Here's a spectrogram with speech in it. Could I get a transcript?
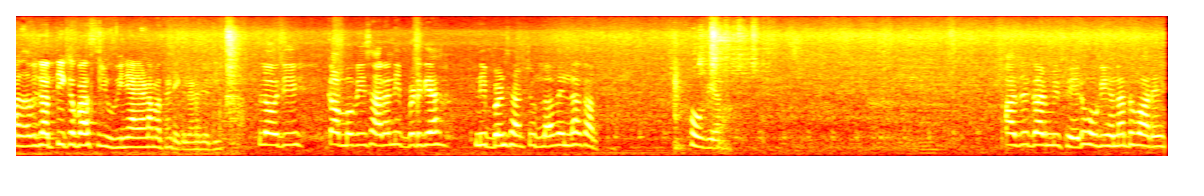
ਮਤਲਬ ਜਦ ਤੱਕ ਬਸ ਯੂ ਵੀ ਨਹੀਂ ਆ ਜਾਣਾ ਮੱਥਾ ਟੇਕ ਲੈਣਾ ਜਦੀ। ਲਓ ਜੀ ਕੰਮ ਵੀ ਸਾਰਾ ਨਿਬੜ ਗਿਆ। ਨਿਬਣ ਸਾਰ ਚੁੱਲਾ ਵੇਲਾ ਕਰ। ਹੋ ਗਿਆ। ਅੱਜ ਗਰਮੀ ਫੇਰ ਹੋ ਗਈ ਹੈ ਨਾ ਦੁਬਾਰੇ।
